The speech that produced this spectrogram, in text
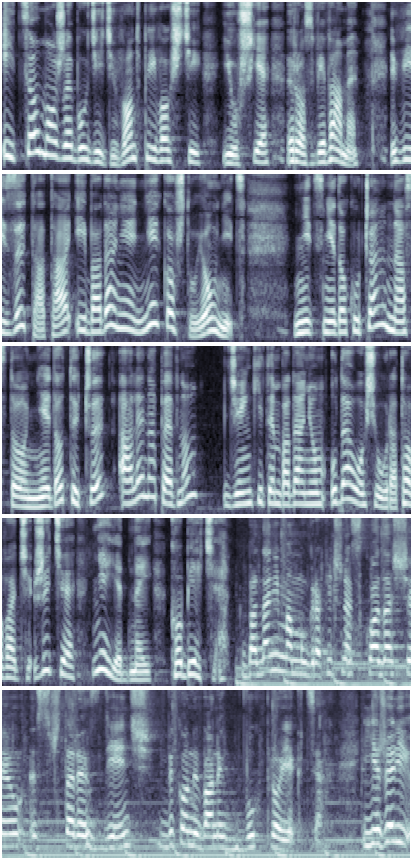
I co może budzić wątpliwości, już je rozwiewamy. Wizyta ta i badanie nie kosztują nic. Nic nie dokucza, nas to nie dotyczy, ale na pewno Dzięki tym badaniom udało się uratować życie niejednej kobiecie. Badanie mammograficzne składa się z czterech zdjęć wykonywanych w dwóch projekcjach. I jeżeli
